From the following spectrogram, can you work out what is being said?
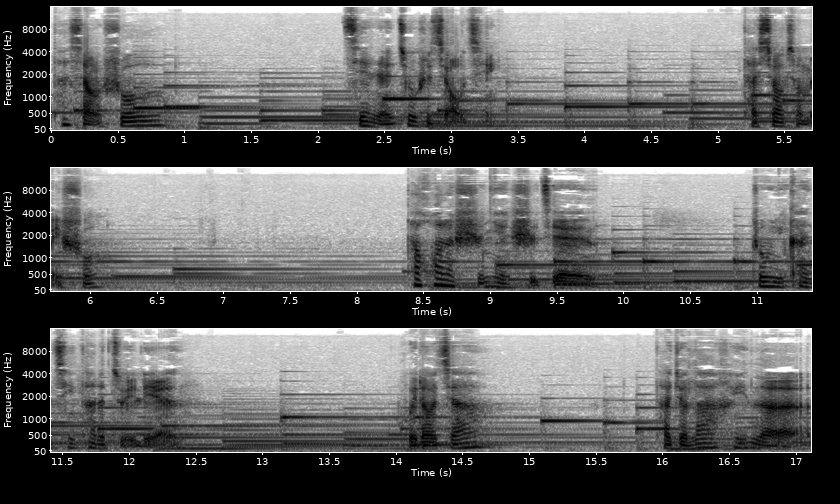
她想说，见人就是矫情。她笑笑没说。他花了十年时间，终于看清他的嘴脸。回到家，他就拉黑了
